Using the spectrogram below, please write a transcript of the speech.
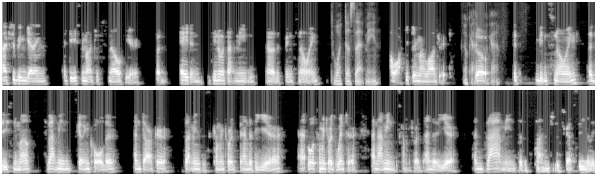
actually been getting a decent amount of snow here. But Aiden, do you know what that means now that it's been snowing? What does that mean? I'll walk you through my logic. Okay. So- okay. It's been snowing a decent amount. So that means it's getting colder and darker. So that means it's coming towards the end of the year. Uh, well, it's coming towards winter. And that means it's coming towards the end of the year. And that means that it's time to discuss the yearly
